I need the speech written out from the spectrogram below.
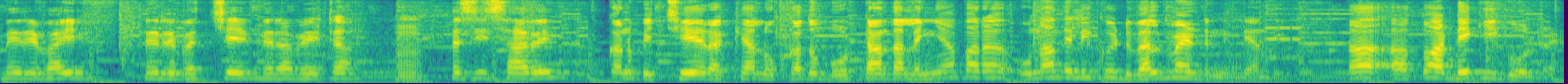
ਮੇਰੇ ਵਾਈਫ ਮੇਰੇ ਬੱਚੇ ਮੇਰਾ ਬੇਟਾ ਅਸੀਂ ਸਾਰੇ ਲੋਕਾਂ ਨੂੰ ਪਿੱਛੇ ਰੱਖਿਆ ਲੋਕਾਂ ਤੋਂ ਵੋਟਾਂ ਤਾਂ ਲਈਆਂ ਪਰ ਉਹਨਾਂ ਦੇ ਲਈ ਕੋਈ ਡਿਵੈਲਪਮੈਂਟ ਨਹੀਂ ਲਿਆਂਦੀ। ਤਾਂ ਤੁਹਾਡੇ ਕੀ ਗੋਲ ਰਹੇ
